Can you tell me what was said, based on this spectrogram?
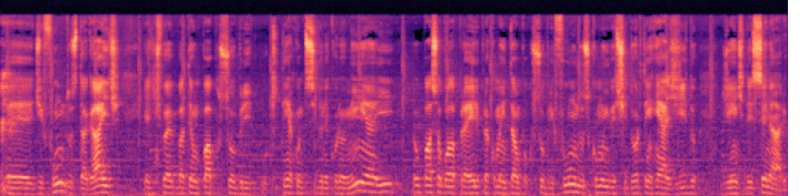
eh, de fundos da Guide e a gente vai bater um papo sobre o que tem acontecido na economia e eu passo a bola para ele para comentar um pouco sobre fundos, como o investidor tem reagido diante desse cenário.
